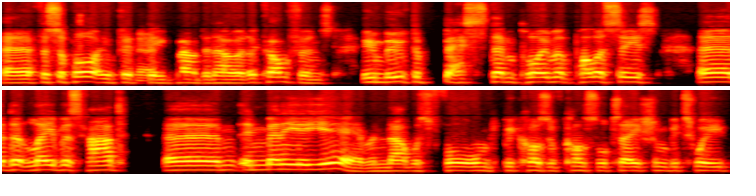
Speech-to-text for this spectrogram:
uh, for supporting fifteen pound yeah. an hour at the conference. Who moved the best employment policies uh, that Labour's had um, in many a year, and that was formed because of consultation between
